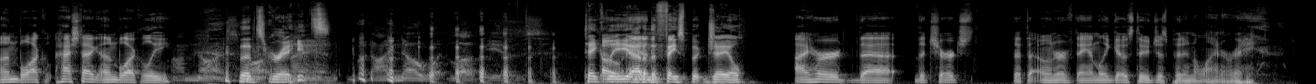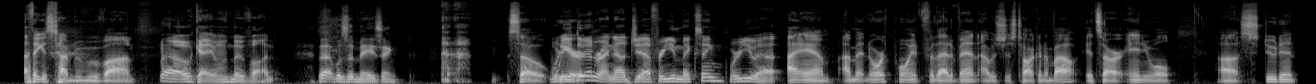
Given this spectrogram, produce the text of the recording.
Unblock hashtag unblock Lee. I'm not a That's great. man, but I know what love is. Take Oh, Lee out of the Facebook jail. I heard that the church that the owner of Danley goes to just put in a line array. i think it's time to move on oh, okay, we'll move on. That was amazing. so What are we you doing right now, Jeff? Are you mixing? Where are you at? I am. I'm at North Point for that event I was just talking about. It's our annual uh, student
